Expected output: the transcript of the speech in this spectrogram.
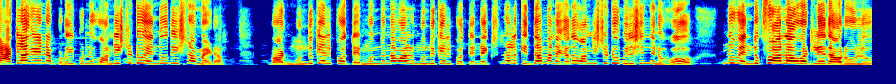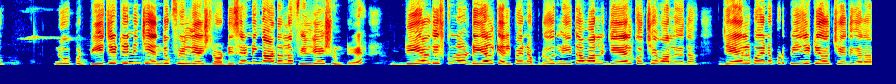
బ్యాక్లాగ్ అయినప్పుడు ఇప్పుడు నువ్వు వన్ ఇస్టు టూ ఎందుకు తీసినావు మేడం? వాడు ముందుకు వెళ్ళిపోతే ముందున్న వాళ్ళు ముందుకు వెళ్ళిపోతే నెక్స్ట్ వాళ్ళకి ఇద్దామనే కదా వన్ ఇస్టు టూ పిలిచింది నువ్వు. నువ్వు ఎందుకు ఫాలో అవ్వట్లేదు ఆ రూలు నువ్వు ఇప్పుడు పీజీటీ నుంచి ఎందుకు ఫిల్ చేసినావు? డిసెండింగ్ ఆర్డర్లో ఫిల్ చేసి ఉంటే డిఎల్ తీసుకున్నావు డిఎల్కి వెళ్ళిపోయినప్పుడు మిగతా వాళ్ళు జేఎల్కి వచ్చేవాళ్ళు కదా. జేఎల్ పోయినప్పుడు పీజీటీ వచ్చేది కదా.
